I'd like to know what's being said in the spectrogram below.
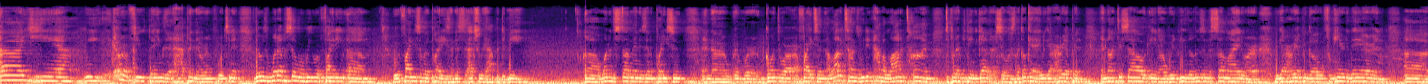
Uh, yeah, we there were a few things that happened that were unfortunate. There was one episode where we were fighting, um, we were fighting some of the putties, and this actually happened to me. Uh, one of the stuntmen is in a putty suit, and, uh, and we're going through our, our, fights. And a lot of times we didn't have a lot of time to put everything together. So it was like, okay, we got to hurry up and, and knock this out. You know, we're either losing the sunlight or we got to hurry up and go from here to there. And uh,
